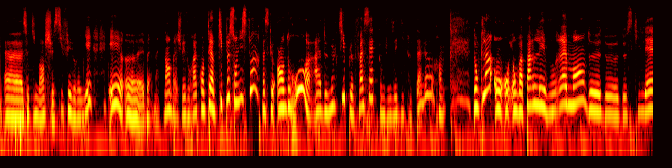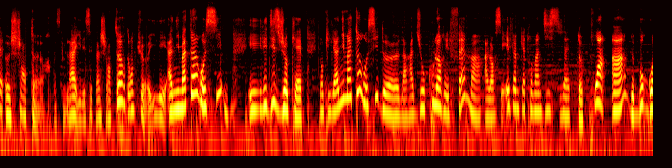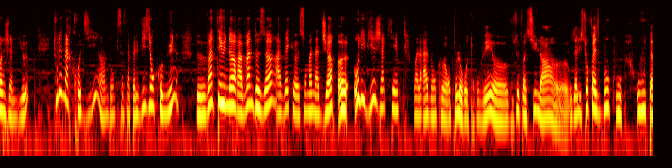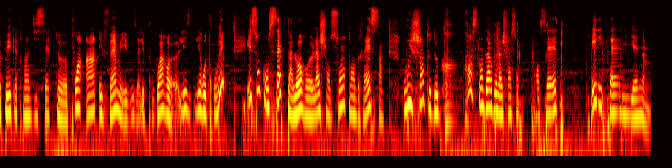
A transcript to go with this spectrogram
Euh, ce dimanche 6 février. Et euh, ben maintenant, ben, je vais vous raconter un petit peu son histoire parce que Andrew a de multiples facettes, comme je vous ai dit tout à l'heure. Donc là, on, va parler vraiment de, ce qu'il est euh, chanteur. Parce que là, il est, c'est un chanteur, donc il est animateur aussi et il est disc jockey. Donc il est animateur aussi de la radio Couleur FM. Alors c'est FM 97.1 de Bourgoin-Jallieu. Tous les mercredis, hein, donc ça s'appelle Vision Commune, de 21h à 22h avec euh, son manager euh, Olivier Jacquier. Voilà, donc euh, on peut le retrouver, c'est facile, hein, vous allez sur Facebook ou, ou vous tapez 97.1 FM et vous allez pouvoir les, retrouver. Et son concept, alors, la chanson Tendresse, où il chante de grands standards de la chanson française et italienne.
